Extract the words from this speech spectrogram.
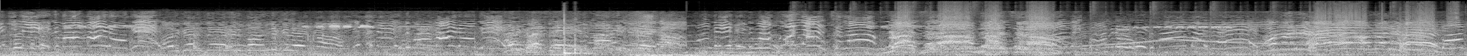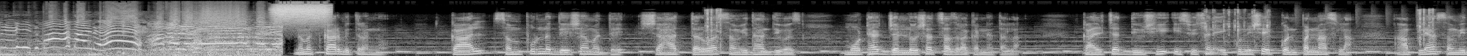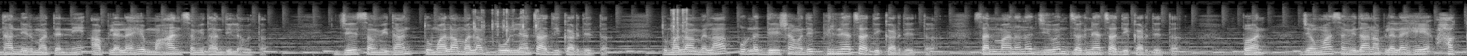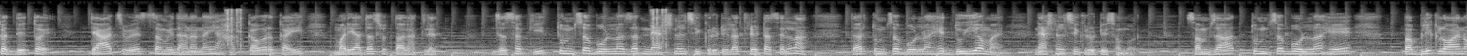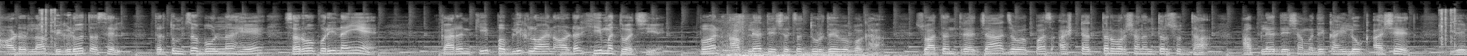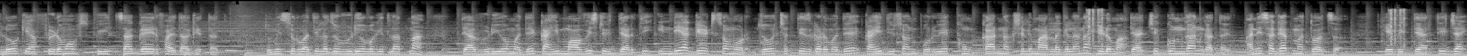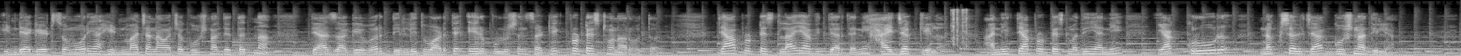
घर से निकलेगा घर से निकलेगा लाल सलाम लाल सलाम अमर है अमर है अमर है अमर है नमस्कार मित्रांनो. काल संपूर्ण देशामध्ये शहात्तरवा संविधान दिवस मोठ्या जल्लोषात साजरा करण्यात आला. कालच्या दिवशी इसवी सन एकोणीसशे एकोणपन्नासला आपल्या संविधान निर्मात्यांनी आपल्याला हे महान संविधान दिलं होतं. जे संविधान तुम्हाला मला बोलण्याचा अधिकार देतं. तुम्हाला मला पूर्ण देशामध्ये फिरण्याचा अधिकार देतं. सन्मानानं जीवन जगण्याचा अधिकार देतं. पण जेव्हा संविधान आपल्याला हे हक्क देतोय त्याच वेळेस संविधानानं या हक्कावर काही मर्यादासुद्धा घातल्यात. जसं की तुमचं बोलणं जर नॅशनल सिक्युरिटीला थ्रेट असेल ना तर तुमचं बोलणं हे दुय्यम आहे नॅशनल सिक्युरिटीसमोर समजा तुमचं बोलणं हे पब्लिक लॉ अँड ऑर्डरला बिघडवत असेल तर तुमचं बोलणं हे सर्वोपरी नाही आहे कारण की पब्लिक लॉ अँड ऑर्डर ही महत्त्वाची आहे. पण आपल्या देशाचं दुर्दैव बघा. स्वातंत्र्याच्या जवळपास अठ्ठ्याहत्तर वर्षानंतर सुद्धा आपल्या देशामध्ये काही लोक असे आहेत जे लोक या फ्रीडम ऑफ स्पीचचा गैरफायदा घेतात. तुम्ही सुरुवातीला जो व्हिडिओ बघितलात ना त्या व्हिडिओमध्ये काही माओविस्ट विद्यार्थी इंडिया गेट समोर जो छत्तीसगडमध्ये काही दिवसांपूर्वी एक खुंकार नक्षली मारला गेला ना हिडमा त्याचे गुणगान गात आहेत. आणि सगळ्यात महत्त्वाचं हे विद्यार्थी ज्या इंडिया गेट समोर या हिडमाच्या नावाच्या घोषणा देतात ना त्या जागेवर दिल्लीत वाढत्या एअर पोल्युशनसाठी एक प्रोटेस्ट होणार होतं. त्या प्रोटेस्टला या विद्यार्थ्यांनी हायजॅक केलं. आणि त्या प्रोटेस्टमध्ये यांनी या क्रूर नक्षलच्या घोषणा दिल्या.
